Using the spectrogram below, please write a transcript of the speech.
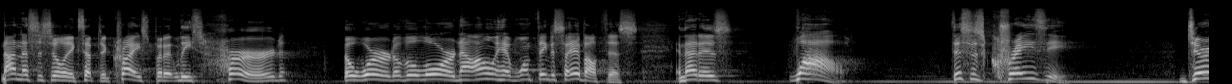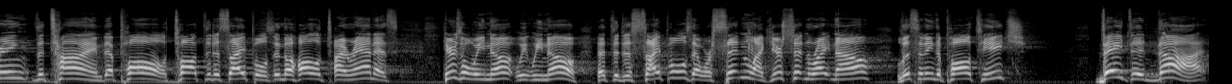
not necessarily accepted Christ, but at least heard the word of the Lord. Now, I only have one thing to say about this, and that is wow, this is crazy. During the time that Paul taught the disciples in the hall of Tyrannus, Here's what we know we, we know that the disciples that were sitting like you're sitting right now, listening to Paul teach, they did not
